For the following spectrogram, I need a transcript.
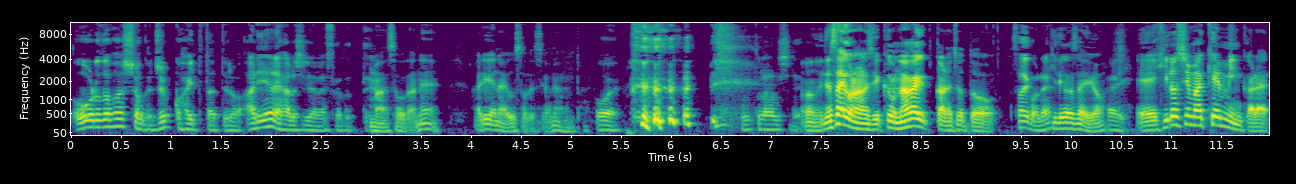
オールドファッションが10個入ってたっていうのはありえない話じゃないですか、だって。まあそうだね。ありえない嘘ですよね、本おい。本当の話で。当。うん。じゃあ最後の話、今日長いからちょっと最後ね。聞いてくださいよ。はいえー広島県民から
